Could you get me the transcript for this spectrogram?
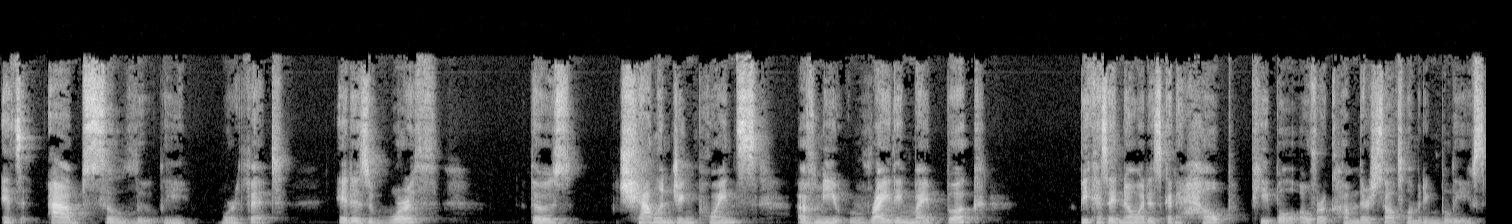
it's absolutely worth it. It is worth those challenging points of me writing my book because I know it is going to help people overcome their self limiting beliefs,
